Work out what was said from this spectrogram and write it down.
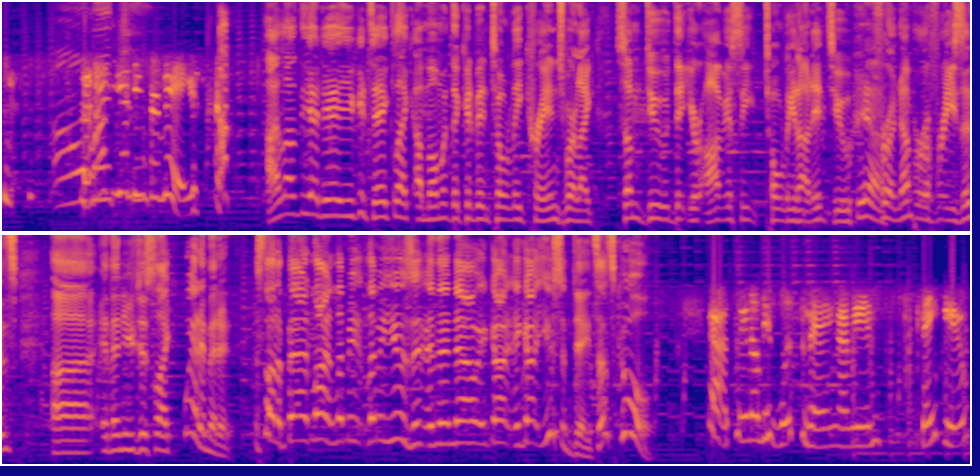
Oh a happy my ending for me. I love the idea you could take like a moment that could have been totally cringe, where like some dude that you're obviously totally not into Yeah. for a number of reasons, uh, and then you're just like, wait a minute, it's not a bad line. Let me let me use it, and then now it got it got you some dates. That's cool. Yeah, so you know he's listening. I mean, thank you.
